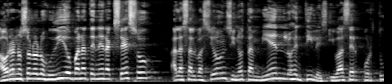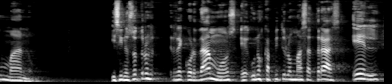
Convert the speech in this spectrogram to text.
Ahora no solo los judíos van a tener acceso a la salvación, sino también los gentiles, y va a ser por tu mano. Y si nosotros recordamos eh, unos capítulos más atrás, Él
